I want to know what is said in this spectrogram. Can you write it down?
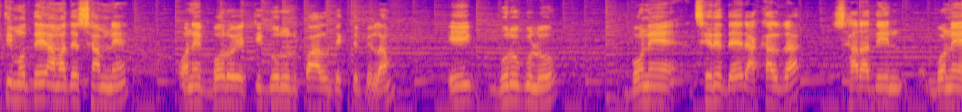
ইতিমধ্যে আমাদের সামনে অনেক বড় একটি গরুর পাল দেখতে পেলাম। এই গরুগুলো বনে ছেড়ে দেয় রাখালরা, সারাদিন বনে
